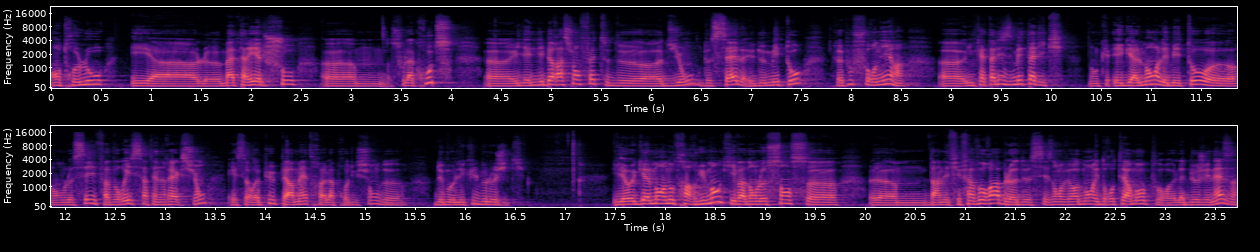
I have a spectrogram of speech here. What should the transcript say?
entre l'eau et le matériel chaud sous la croûte, il y a une libération faite d'ions, de, sel et de métaux qui pu fournir une catalyse métallique. Donc également, les métaux, on le sait, ils favorisent certaines réactions et ça aurait pu permettre la production de molécules biologiques. Il y a également un autre argument qui va dans le sens euh, euh, d'un effet favorable de ces environnements hydrothermaux pour euh, la biogénèse,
